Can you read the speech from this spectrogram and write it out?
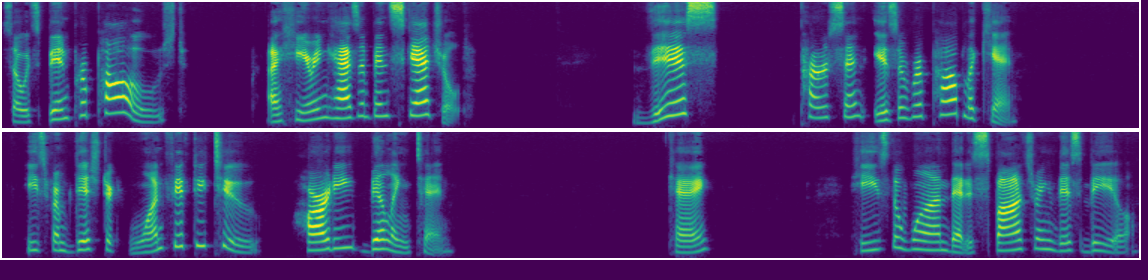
So it's been proposed. A hearing hasn't been scheduled. This person is a Republican. He's from District 152, Hardy Billington. Okay. He's the one that is sponsoring this bill.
